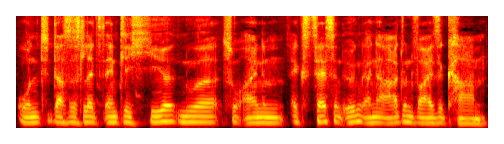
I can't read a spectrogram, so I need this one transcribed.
Und dass es letztendlich hier nur zu einem Exzess in irgendeiner Art und Weise kam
